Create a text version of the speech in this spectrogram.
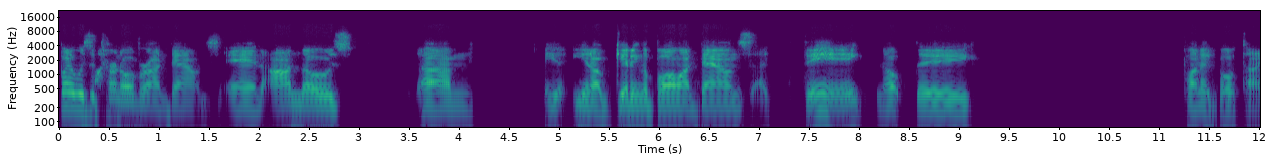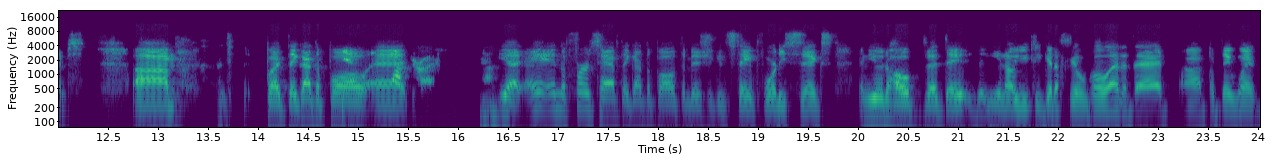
but it was a turnover on downs. And on those, um, you, you know, getting the ball on downs, I think nope, they punted both times. Um, but they got the ball yeah, at yeah. yeah, in the first half they got the ball at the Michigan State 46, and you'd hope that they, you know, you could get a field goal out of that. Uh, but they went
